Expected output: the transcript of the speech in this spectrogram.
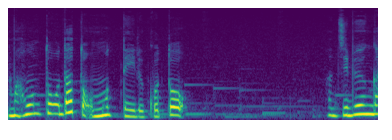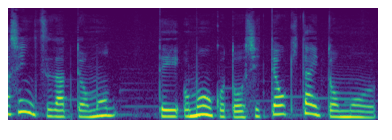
まあ、本当だと思っていること自分が真実だって思って思うことを知っておきたいと思う。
